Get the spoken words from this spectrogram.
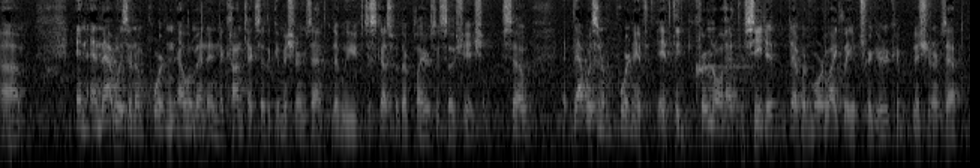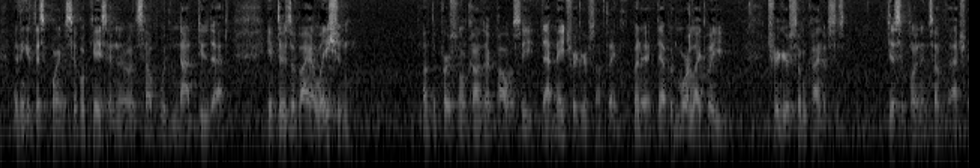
Um, and, and that was an important element in the context of the commissioner exempt that we've discussed with our Players Association. So that was an important. If, if the criminal had proceeded, that would more likely have triggered a commissioner exempt. I think at this point, a civil case in and of itself would not do that. If there's a violation of the personal conduct policy, that may trigger something, but it, that would more likely trigger some kind of discipline in some fashion.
